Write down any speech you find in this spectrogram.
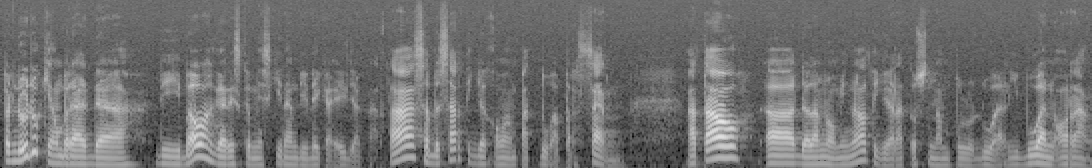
penduduk yang berada di bawah garis kemiskinan di DKI Jakarta sebesar 3,42 persen atau uh, dalam nominal 362 ribuan orang.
